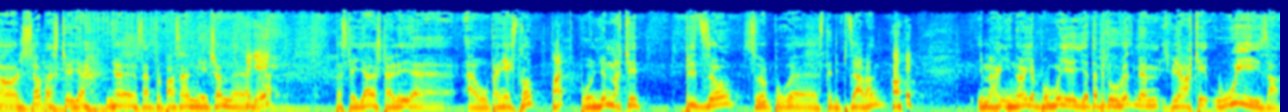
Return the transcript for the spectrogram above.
non, je dis ça parce que hier, hier, ça me fait penser à un de mes chums. euh. Matt. parce que hier, j'étais allé euh, à- au panier extra. Ouais. Pour au lieu de marquer pizza, sur- pour, euh, c'était des pizzas à vendre. Ouais. Il, mar- il y en a un qui, pour moi, il, a- il a tapé trop vite, puis il a- il a marqué Weezer.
